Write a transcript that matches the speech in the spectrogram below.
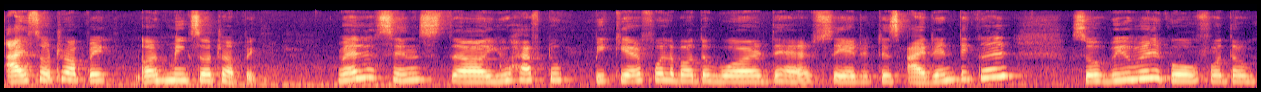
isotropic or mixotropic well since the, you have to be careful about the word they have said it is identical so we will go for the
